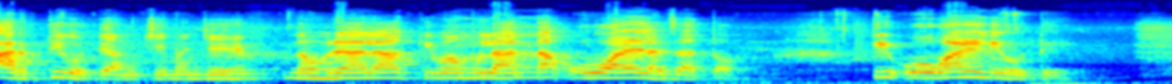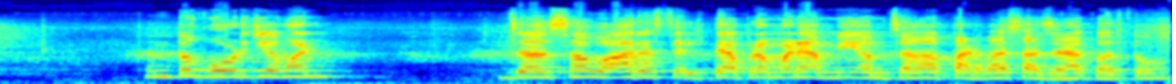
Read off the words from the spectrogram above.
आरती होते आमची. म्हणजे नवऱ्याला किंवा मुलांना ओवाळलं जातं. ती ओवाळणी होते. त्यानंतर गोड जेवण जसा वार असेल त्याप्रमाणे आम्ही आमचा पाडवा साजरा करतो.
